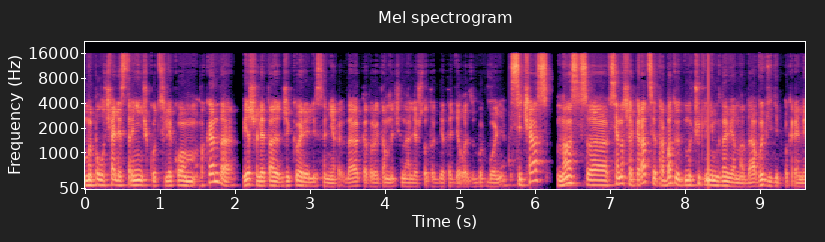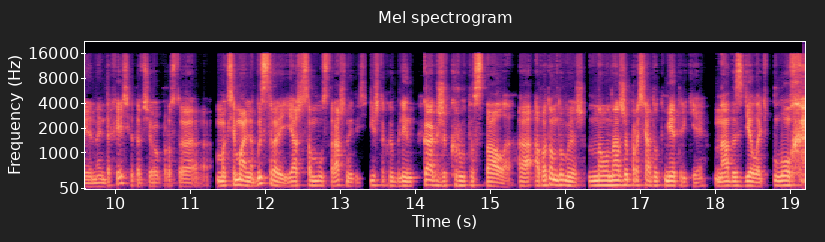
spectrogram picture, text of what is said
мы получали страничку целиком целиком бэкэнда, вешали это jQuery лиссонеры, да, которые там начинали что-то где-то делать в бэкбоне. Сейчас у нас э, все наши операции отрабатывают, ну, чуть ли не мгновенно, да, выглядит, по крайней мере, на интерфейсе это все просто максимально быстро, и аж самому страшно, и ты сидишь такой, блин, как же круто стало. А, а потом думаешь, но у нас же просядут метрики, надо сделать плохо.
